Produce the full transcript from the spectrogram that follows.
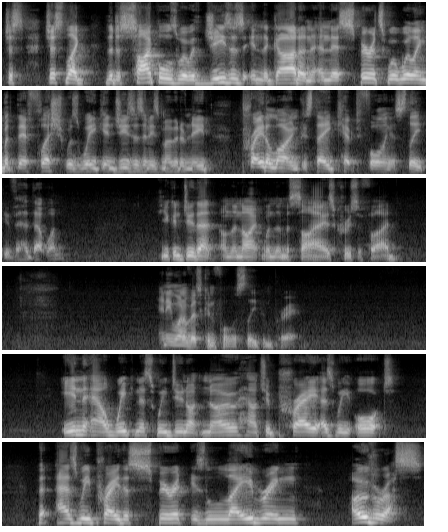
Just, just like the disciples were with Jesus in the garden and their spirits were willing, but their flesh was weak, and Jesus, in his moment of need, prayed alone because they kept falling asleep. You've had that one? You can do that on the night when the Messiah is crucified, any one of us can fall asleep in prayer. In our weakness, we do not know how to pray as we ought. But as we pray, the Spirit is laboring over us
